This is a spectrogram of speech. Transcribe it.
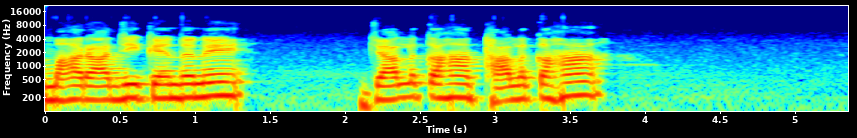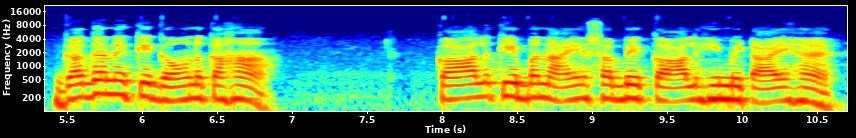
ਮਹਾਰਾਜ ਜੀ ਕਹਿੰਦੇ ਨੇ, ਜਲ ਕਹਾਂ, ਥਲ ਕਹਾਂ, ਗਗਨ ਕੇ ਗੌਨ ਕਹਾਂ। ਕਾਲ ਕੇ ਬਣਾਏ ਸਭੇ ਕਾਲ ਹੀ ਮਿਟਾਏ ਹੈ।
